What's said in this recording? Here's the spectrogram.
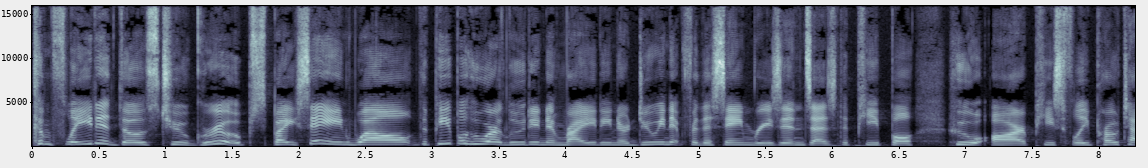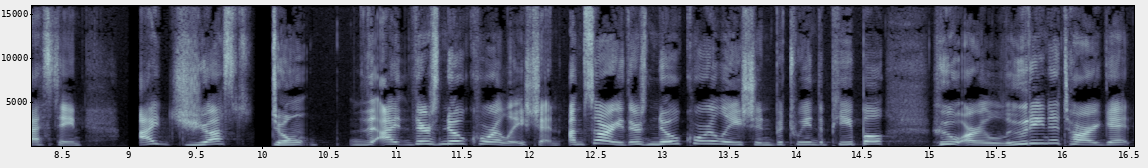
conflated those two groups by saying, well, the people who are looting and rioting are doing it for the same reasons as the people who are peacefully protesting. I just don't I, there's no correlation. I'm sorry, there's no correlation between the people who are looting a Target,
